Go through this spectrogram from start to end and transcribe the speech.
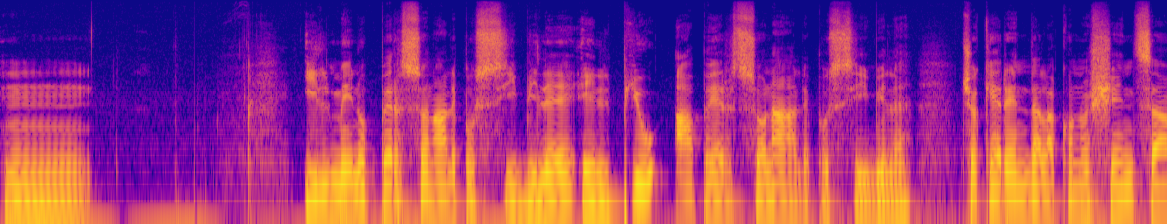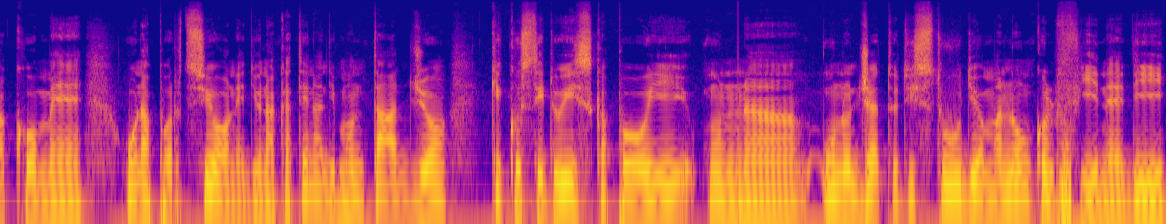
mh, mm, il meno personale possibile e il più apersonale possibile, ciò che renda la conoscenza come una porzione di una catena di montaggio che costituisca poi un, un oggetto di studio, ma non col fine di,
